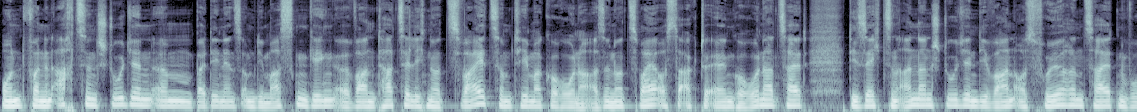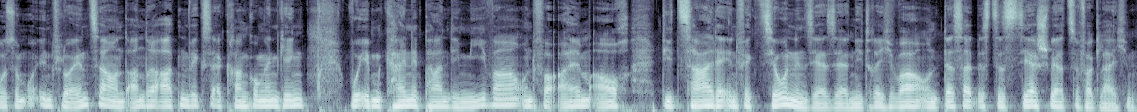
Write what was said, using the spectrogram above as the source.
Und von den 18 Studien, ähm, bei denen es um die Masken ging, äh, waren tatsächlich nur zwei zum Thema Corona. Also nur zwei aus der aktuellen aktuellen Corona-Zeit. Die 16 anderen Studien, die waren aus früheren Zeiten, wo es um Influenza und andere Atemwegserkrankungen ging, wo eben keine Pandemie war und vor allem auch die Zahl der Infektionen sehr, sehr niedrig war. Und deshalb ist es sehr schwer zu vergleichen.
